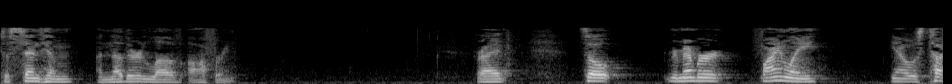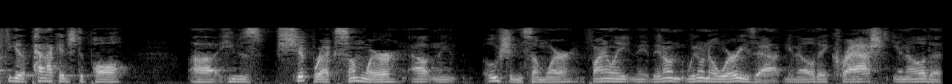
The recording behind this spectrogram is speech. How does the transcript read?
to send him another love offering. Right? So, remember, finally, you know, it was tough to get a package to Paul. Uh, he was shipwrecked somewhere out in the ocean somewhere. Finally, they don't, we don't know where he's at. You know, they crashed, you know, the,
